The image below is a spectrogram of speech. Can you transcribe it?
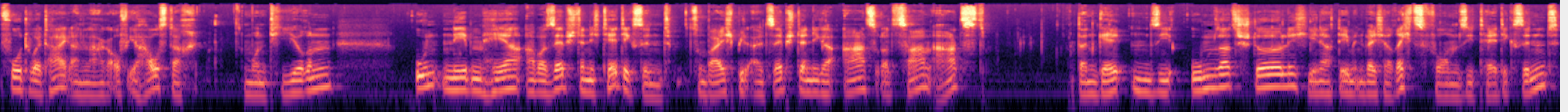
Photovoltaikanlage auf Ihr Hausdach montieren und nebenher aber selbstständig tätig sind, zum Beispiel als selbstständiger Arzt oder Zahnarzt, dann gelten Sie umsatzsteuerlich, je nachdem in welcher Rechtsform Sie tätig sind,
